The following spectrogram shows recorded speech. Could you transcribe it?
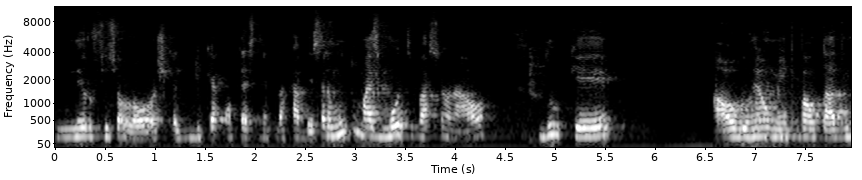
neurofisiológica, do que acontece dentro da cabeça. Era muito mais motivacional do que algo realmente pautado em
